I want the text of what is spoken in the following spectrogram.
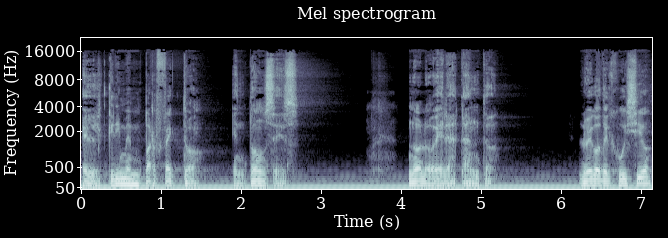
El crimen perfecto, entonces, no lo era tanto. Luego del juicio,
